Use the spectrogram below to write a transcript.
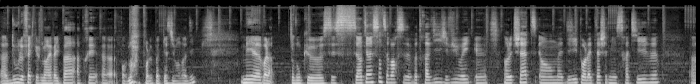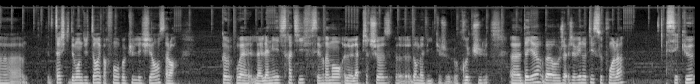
Euh, d'où le fait que je me réveille pas après euh, pour, pour le podcast du vendredi. Mais euh, voilà. Donc c'est intéressant de savoir votre avis. J'ai vu oui, dans le chat, on m'a dit pour la tâche administrative, des tâches qui demandent du temps et parfois on recule l'échéance. Alors, comme ouais, l'administratif, c'est vraiment la pire chose dans ma vie que je recule. D'ailleurs, bah, j'avais noté ce point-là c'est que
